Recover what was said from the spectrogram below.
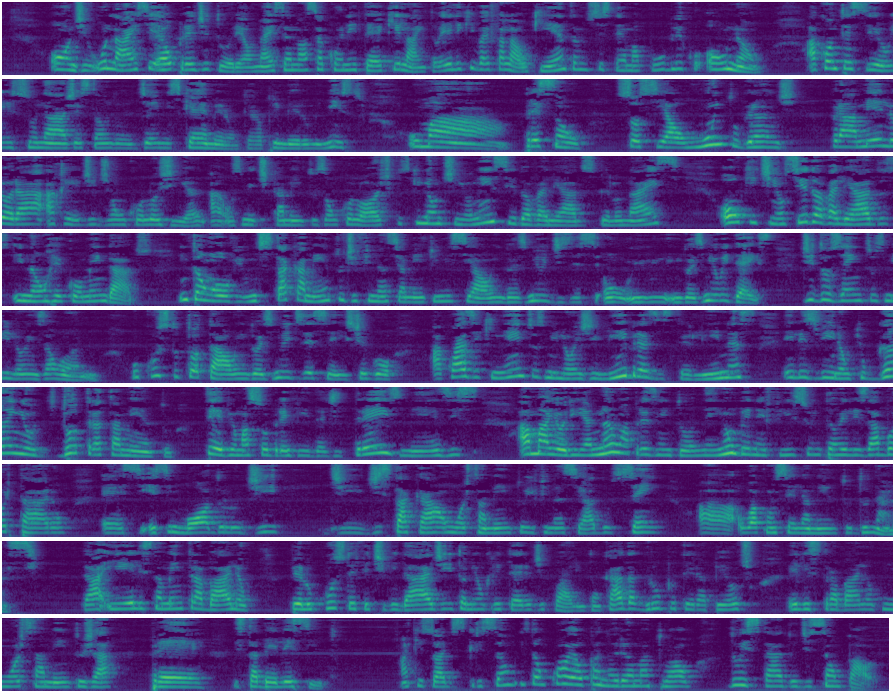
onde o NICE é o preditor, é o NICE é a nossa Conitec lá. Então, ele que vai falar o que entra no sistema público ou não. Aconteceu isso na gestão do James Cameron, que era o primeiro-ministro, uma pressão social muito grande para melhorar a rede de oncologia, os medicamentos oncológicos que não tinham nem sido avaliados pelo NICE ou que tinham sido avaliados e não recomendados. Então, houve um destacamento de financiamento inicial em, 2010 de 200 milhões ao ano. O custo total em 2016 chegou a quase 500 milhões de libras esterlinas. Eles viram que o ganho do tratamento teve uma sobrevida de três meses. A maioria não apresentou nenhum benefício, então eles abortaram esse, esse módulo de de destacar um orçamento e financiado sem o aconselhamento do NICE. Tá? E eles também trabalham pelo custo-efetividade e também um critério de quali. Então, cada grupo terapêutico, eles trabalham com um orçamento já pré-estabelecido. Aqui só a descrição. Então, qual é o panorama atual do estado de São Paulo?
